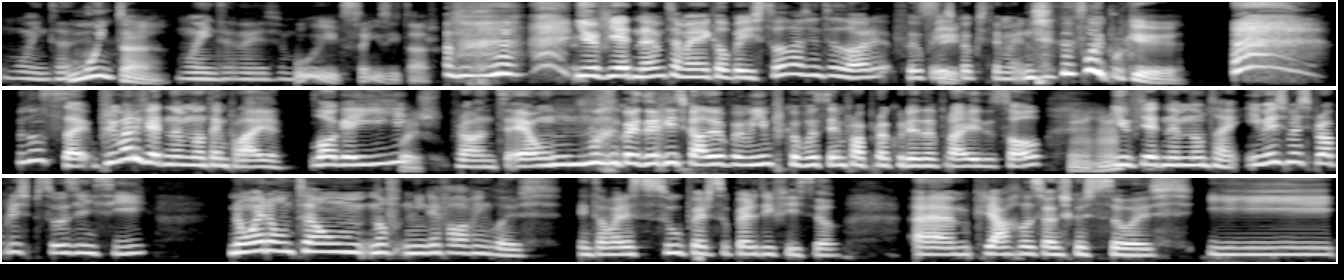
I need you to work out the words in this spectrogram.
Muita. Muita! Muita mesmo. Ui, sem hesitar. E o Vietnã também é aquele país que toda a gente adora. Foi o país Sim. que eu gostei menos. Foi porquê? não sei. Primeiro, o Vietnã não tem praia. Logo aí, Pois. pronto, é uma coisa arriscada para mim porque eu vou sempre à procura da praia e do sol. Uhum. E o Vietnã não tem. E mesmo as próprias pessoas em si não eram tão. não- ninguém falava inglês. Então era super, super difícil ahm, criar relações com as pessoas. E,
